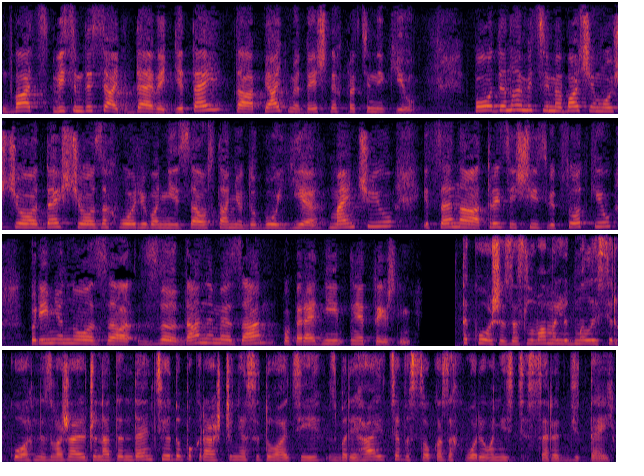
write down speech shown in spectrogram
20 89 дітей та 5 медичних працівників. По динаміці ми бачимо, що дещо захворюваність за останню добу є меншою, і це на 36% порівняно з, з даними за попередній е, тиждень. Також, за словами Людмили Сірко, незважаючи на тенденцію до покращення ситуації, зберігається висока захворюваність серед дітей.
